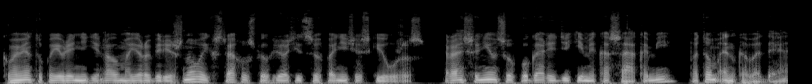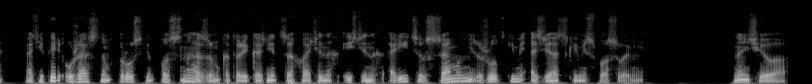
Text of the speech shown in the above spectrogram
К моменту появления генерал-майора Бережного их страх успел превратиться в панический ужас. Раньше немцев пугали дикими косаками, потом НКВД, а теперь ужасным русским осназом, который казнит захваченных истинных арийцев самыми жуткими азиатскими способами. Но ничего,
